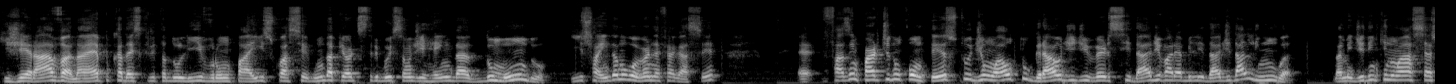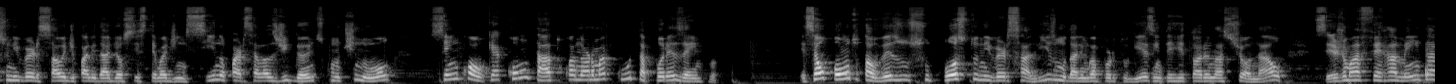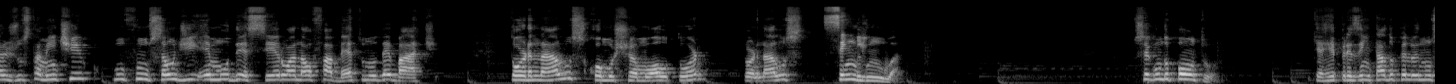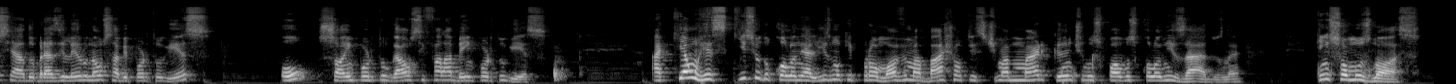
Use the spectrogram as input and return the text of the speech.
que gerava, na época da escrita do livro, um país com a segunda pior distribuição de renda do mundo, isso ainda no governo FHC, é, fazem parte de um contexto de um alto grau de diversidade e variabilidade da língua. Na medida em que não há acesso universal e de qualidade ao sistema de ensino, parcelas gigantes continuam sem qualquer contato com a norma culta, por exemplo. Esse é o ponto, talvez o suposto universalismo da língua portuguesa em território nacional seja uma ferramenta justamente com função de emudecer o analfabeto no debate, torná-los, como chama o autor, torná-los sem língua. O segundo ponto, que é representado pelo enunciado brasileiro não sabe português ou só em Portugal se fala bem português. Aqui é um resquício do colonialismo que promove uma baixa autoestima marcante nos povos colonizados, né? Quem somos nós?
